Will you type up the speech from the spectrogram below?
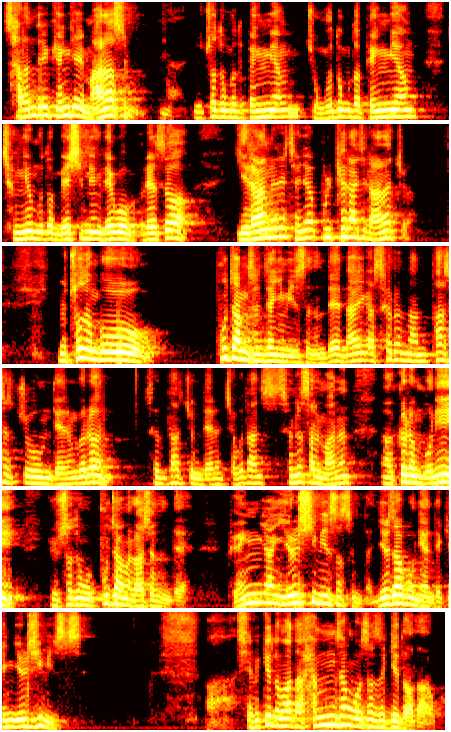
사람들이 굉장히 많았습니다. 유초등부도 100명, 중고등부도 100명, 청년부도 몇십 명 되고 그래서 일하는 데 전혀 불편하지 않았죠. 유초등부 부장 선생님이 있었는데 나이가 서른 다섯쯤 되는 거는 서른 다섯쯤 되는 저보다 한 서너 살 많은 어, 그런 분이 유초등부 부장을 하셨는데 굉장히 열심히 있었습니다. 여자분이었는데 굉장히 열심히 있었어요. 아, 새벽 기도마다 항상 오셔서 기도하다 하고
